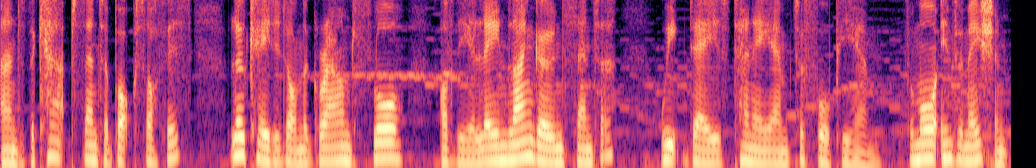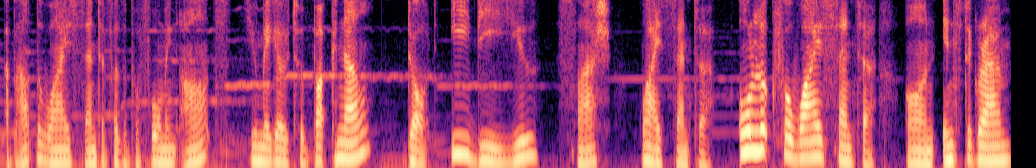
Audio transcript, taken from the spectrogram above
and the CAP Center box office, located on the ground floor of the Elaine Langone Center, weekdays 10 a.m. to 4 p.m. For more information about the Weis Center for the Performing Arts, you may go to bucknell.edu slash Weis Center or look for Weis Center on Instagram,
